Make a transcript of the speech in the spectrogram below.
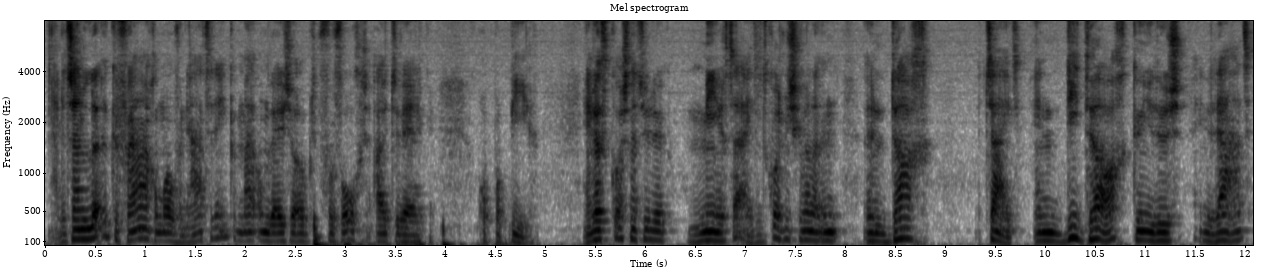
Nou, dat zijn leuke vragen om over na te denken, maar om deze ook vervolgens uit te werken op papier. En dat kost natuurlijk meer tijd. Dat kost misschien wel een, een dag tijd. En die dag kun je dus inderdaad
